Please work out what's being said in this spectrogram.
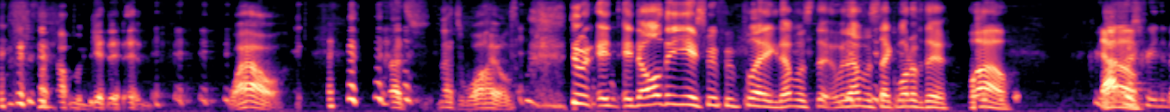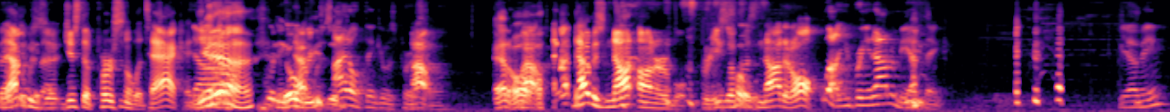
I'm gonna get it in. Wow. That's that's wild. Dude, in, in all the years we've been playing, that was the that was like one of the wow. That the was back, cream the back, that was a, just a personal attack. No. Yeah. For no That was- reason I don't think it was personal. At all. Wow. That, that was not honorable, Breeze. That No. was not at all. Well, you bring it out of me, I think. you know what I mean?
